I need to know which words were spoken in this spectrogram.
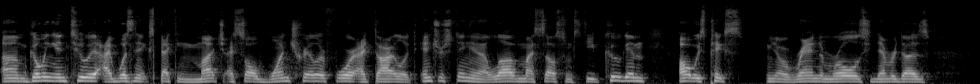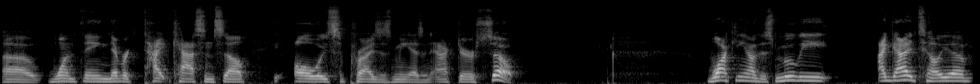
Um, going into it, I wasn't expecting much. I saw one trailer for it. I thought it looked interesting, and I love myself some Steve Coogan. Always picks you know random roles. He never does uh, one thing. Never typecasts himself. He always surprises me as an actor. So, walking out of this movie, I gotta tell you,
